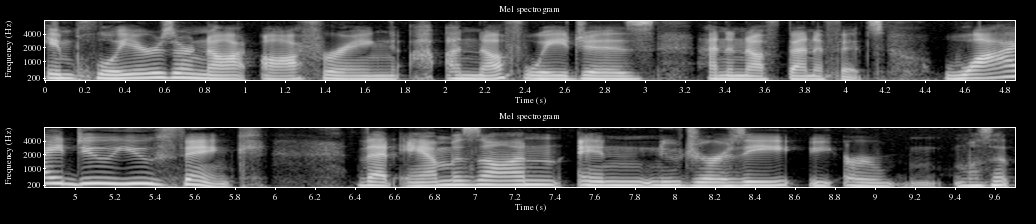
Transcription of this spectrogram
employers are not offering enough wages and enough benefits. Why do you think that Amazon in New Jersey, or was it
